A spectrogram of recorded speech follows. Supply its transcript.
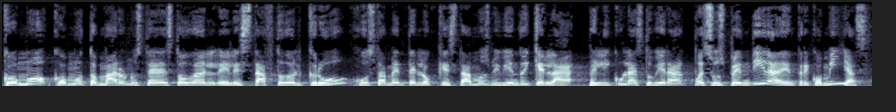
¿Cómo, cómo tomaron ustedes todo el, staff, todo el crew, justamente lo que estamos viviendo y que la película estuviera pues suspendida, entre comillas?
